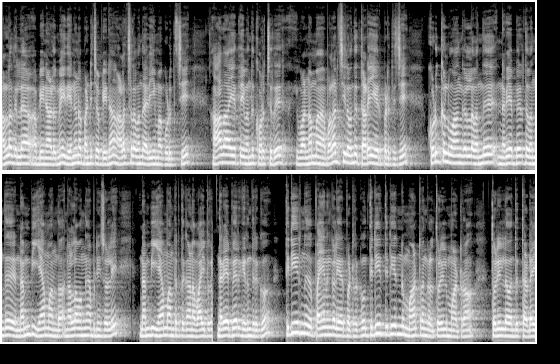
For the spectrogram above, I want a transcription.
நல்லதில்லை அப்படின்னாலுமே இது என்னென்ன பண்ணிச்சு அப்படின்னா அலைச்சலை வந்து அதிகமாக கொடுத்துச்சு. ஆதாயத்தை வந்து குறைச்சிது. இவ நம்ம வளர்ச்சியில் வந்து தடையை ஏற்படுத்திச்சு. கொடுக்கல் வாங்கலில் வந்து நிறைய பேர்த்த வந்து நம்பி ஏமாந்தோம் நல்லவங்க அப்படின்னு சொல்லி நம்பி ஏமாந்துறதுக்கான வாய்ப்புகள் நிறைய பேருக்கு இருந்திருக்கும் திடீர்னு பயணங்கள் ஏற்பட்டிருக்கும். திடீர் திடீர்னு மாற்றங்கள் தொழில் மாற்றம் தொழிலில் வந்து தடை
